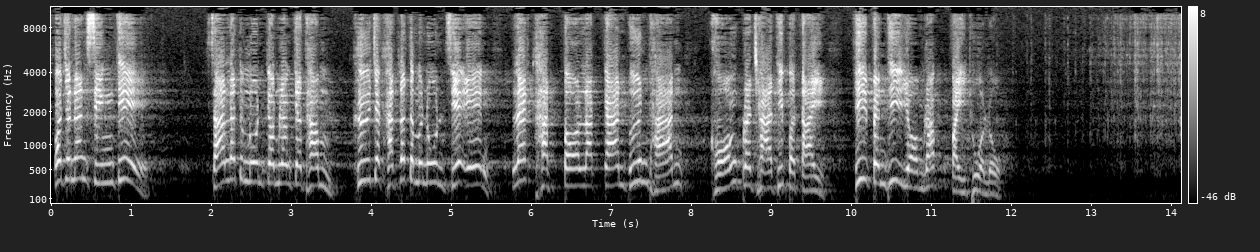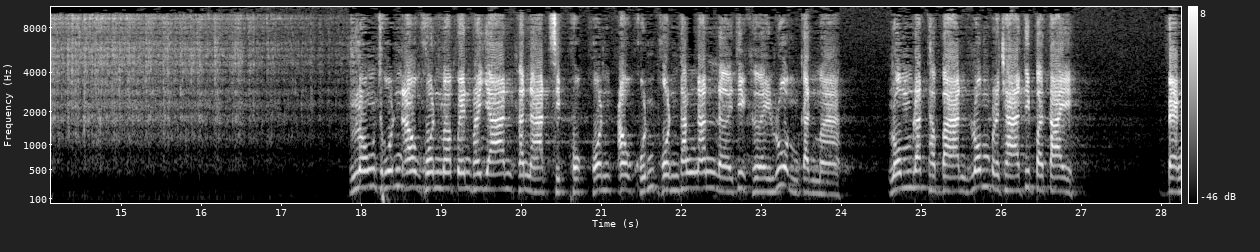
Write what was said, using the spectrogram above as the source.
เพราะฉะนั้นสิ่งที่สารรัฐธรรมนูญกำลังจะทำคือจะขัดรัฐธรรมนูญเสียเอง และขัดต่อหลักการพื้นฐานของประชาธิปไตยที่เป็นที่ยอมรับไปทั่วโลก ลงทุนเอาคนมาเป็นพยานขนาด 16 คน เอาขุนพลทั้งนั้นเลยที่เคยร่วมกันมา ล้มรัฐบาล ล้มประชาธิปไตย แบ่ง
